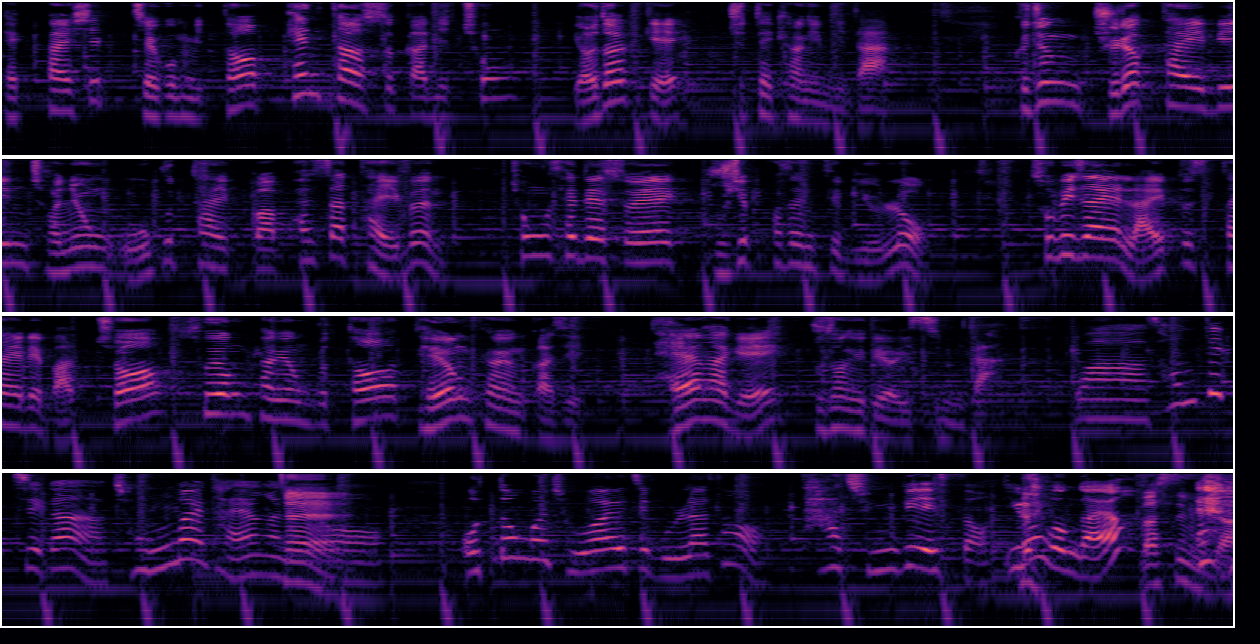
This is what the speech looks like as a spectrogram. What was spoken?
180제곱미터 펜트하우스까지 총 8개 주택형입니다. 그중 주력 타입인 전용 5구 타입과 84 타입은 총 세대수의 90% 비율로 소비자의 라이프 스타일에 맞춰 소형 평형부터 대형 평형까지 다양하게 구성이 되어 있습니다. 와, 선택지가 정말 다양하네요. 어떤 걸 좋아할지 몰라서 다 준비했어. 이런 건가요? 맞습니다.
